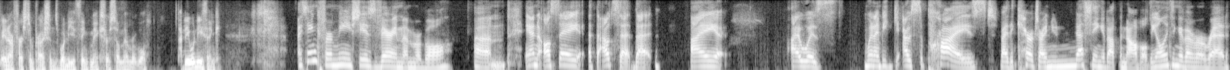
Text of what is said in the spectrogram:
in our first impressions, what do you think makes her so memorable? Heidi, what do you think? I think for me, she is very memorable. Um, and I'll say at the outset that I I was when I began, I was surprised by the character. I knew nothing about the novel. The only thing I've ever read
